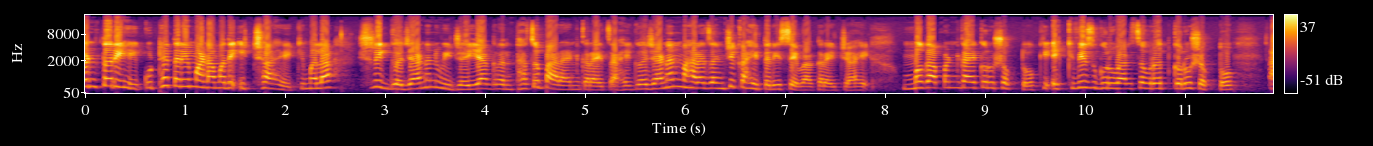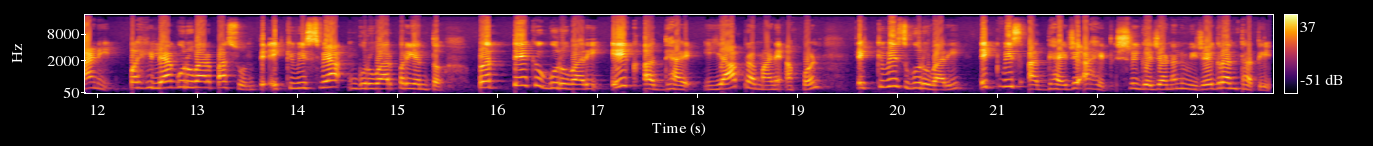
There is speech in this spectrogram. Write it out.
पण तरीही कुठेतरी मनामध्ये इच्छा आहे की मला श्री गजानन विजय या ग्रंथाचं पारायण करायचं आहे. गजानन महाराजांची काहीतरी सेवा करायची आहे. मग आपण काय करू शकतो की एकवीस गुरुवारचं व्रत करू शकतो आणि पहिल्या गुरुवारपासून ते एकवीसव्या गुरुवारपर्यंत प्रत्येक गुरुवारी एक अध्याय याप्रमाणे आपण एकवीस गुरुवारी एकवीस अध्याय जे आहेत श्री गजानन विजय ग्रंथातील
